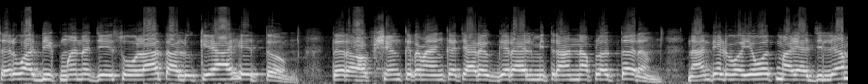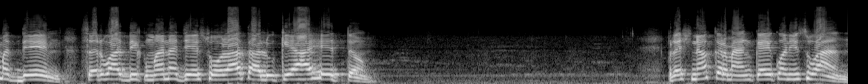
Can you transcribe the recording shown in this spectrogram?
सर्वाधिक म्हणजे सोळा तालुके आहेत? तर ऑप्शन क्रमांक चार योग्य राहील मित्रांना आपलं तर. नांदेड व यवतमाळ या जिल्ह्यामध्ये सर्वाधिक म्हणजे सोळा तालुके आहेत. प्रश्न क्रमांक एकोणीसवा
